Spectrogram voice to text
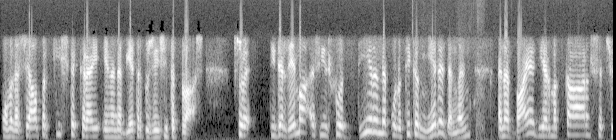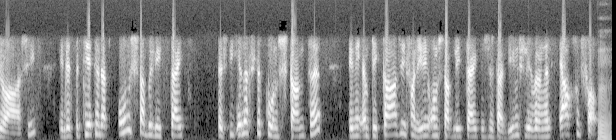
om hulle self verkies te kry en in 'n beter posisie te plaas. So die dilemma is hier voortdurende politieke mededinging in 'n baie deurmekaar situasie en dit beteken dat onstabiliteit is die enigste konstante en die implikasie van hierdie onstabiliteit is, is dat dienslewering in elk geval hmm.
